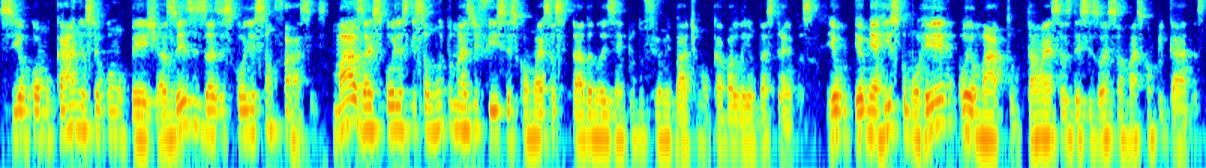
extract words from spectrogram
se eu como carne ou se eu como peixe. Às vezes as escolhas são fáceis, mas há escolhas que são muito mais difíceis, como essa citada no exemplo do filme Batman, o Cavaleiro das Trevas. Eu, eu me arrisco morrer ou eu mato? Então essas decisões são mais complicadas.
